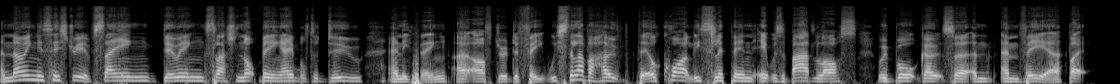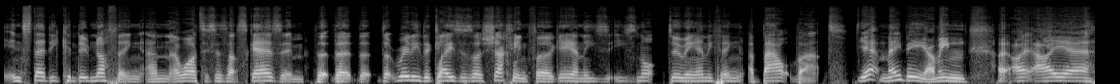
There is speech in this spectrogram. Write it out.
And knowing his history of saying, doing slash not being able to do anything uh, after a defeat, we still have a hope that he'll quietly slip in. It was a bad loss. We bought Goetze and, and Villa, but instead he can do nothing. And Awate says that scares him. That that that, that really the Glazers are shackling Fergie, and he's he's not doing anything about that. Yeah, maybe. I mean, I, I uh,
